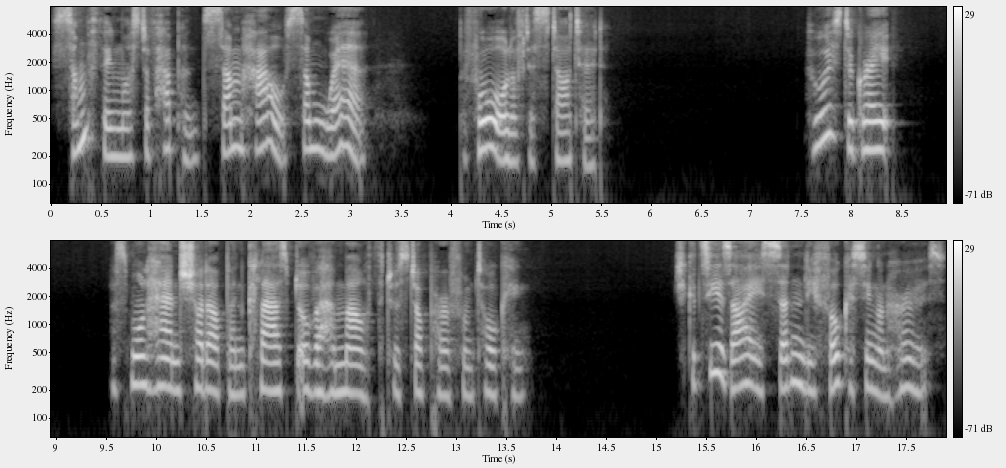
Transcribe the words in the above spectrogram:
Something must have happened, somehow, somewhere, before all of this started. Who is the grey? A small hand shot up and clasped over her mouth to stop her from talking. She could see his eyes suddenly focusing on hers,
